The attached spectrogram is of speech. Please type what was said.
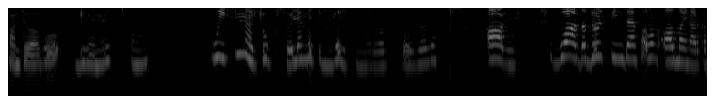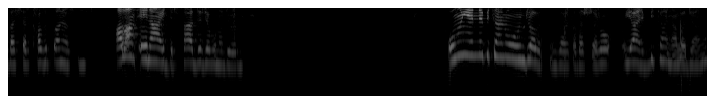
Santiago Gimenez falan. Bu isimler çok söylenmesi güzel isimler var futbolcularda. Abi Şu, bu arada 4000'den falan almayın arkadaşlar. Kazıklanıyorsunuz. Alan enayidir. Sadece bunu diyorum. Onun yerine bir tane oyuncu alırsınız arkadaşlar. O yani bir tane alacağını.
